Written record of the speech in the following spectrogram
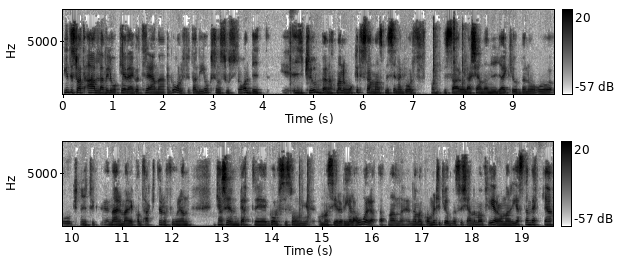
det är inte så att alla vill åka iväg och träna golf utan det är också en social bit i klubben att man åker tillsammans med sina golfkompisar och lär känna nya i klubben och, och, och knyter närmare kontakter och får en kanske en bättre golfsäsong om man ser över hela året. Att man, när man kommer till klubben så känner man fler. Har man rest en vecka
